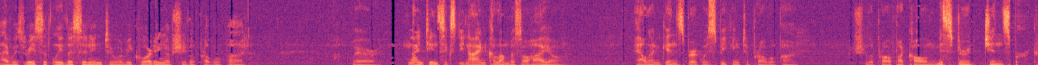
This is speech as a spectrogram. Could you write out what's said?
I was recently listening to a recording of Srila Prabhupada where 1969 Columbus, Ohio, Allen Ginsberg was speaking to Prabhupada. Srila Prabhupada called him Mr. Ginsberg.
